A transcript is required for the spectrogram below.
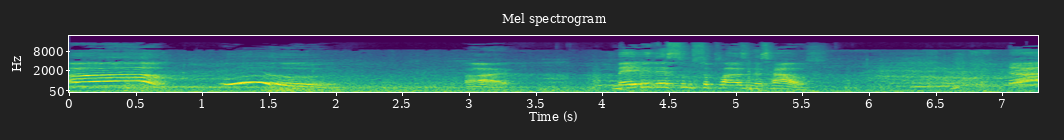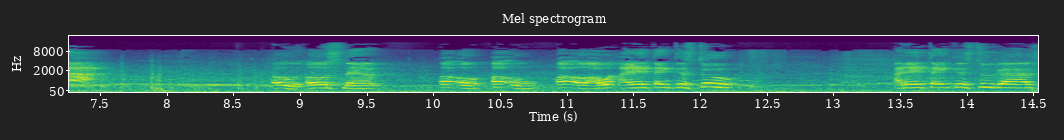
oh! Ooh! Alright. Maybe there's some supplies in this house. Ah! Oh, oh snap. Uh-oh, uh-oh, uh-oh. I, I didn't think this through. I didn't think this through, guys.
